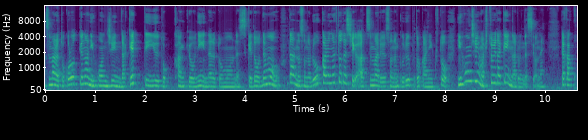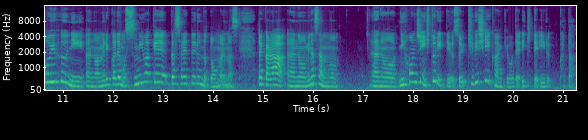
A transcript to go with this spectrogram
集まるところっていうのは日本人だけっていうと環境になると思うんですけど、でも普段のそのローカルの人たちが集まるそのグループとかに行くと、日本人は一人だけになるんですよね。だからこういうふうにあのアメリカでも住み分けがされてるんだと思います。だからあの皆さんもあの日本人一人っていうそういう厳しい環境で生きている方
